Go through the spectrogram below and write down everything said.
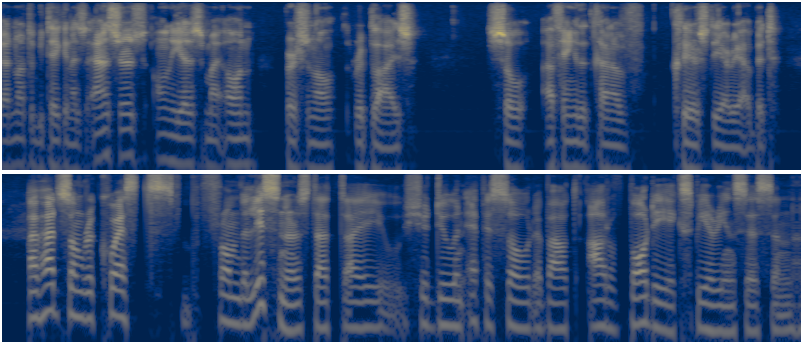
They're not to be taken as answers, only as my own personal replies. So I think that kind of clears the area a bit. I've had some requests from the listeners that I should do an episode about out of body experiences and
